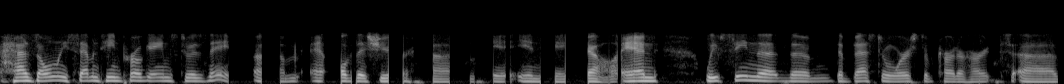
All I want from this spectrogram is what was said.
has only 17 pro games to his name um, all this year uh, in, in AHL. and we've seen the, the the best and worst of Carter Hart uh,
